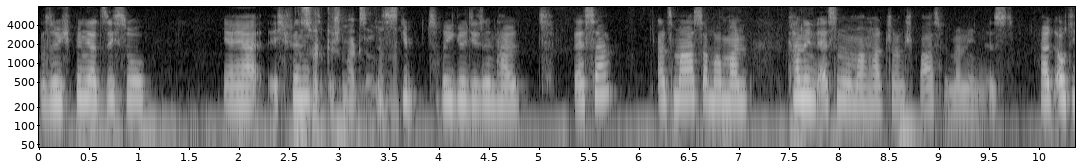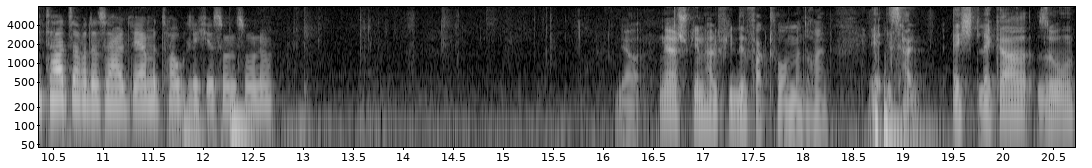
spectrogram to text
Also ich bin jetzt nicht so. Ja, ja, ich Das finde, ist halt Geschmackssache. es Ne? gibt Riegel, die sind halt besser als Mars, aber man kann ihn essen und man hat schon Spaß, wenn man ihn isst. Halt auch die Tatsache, dass er halt wärmetauglich ist und so, ne? Ja, ja, spielen halt viele Faktoren mit rein. Er ist halt echt lecker, so.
